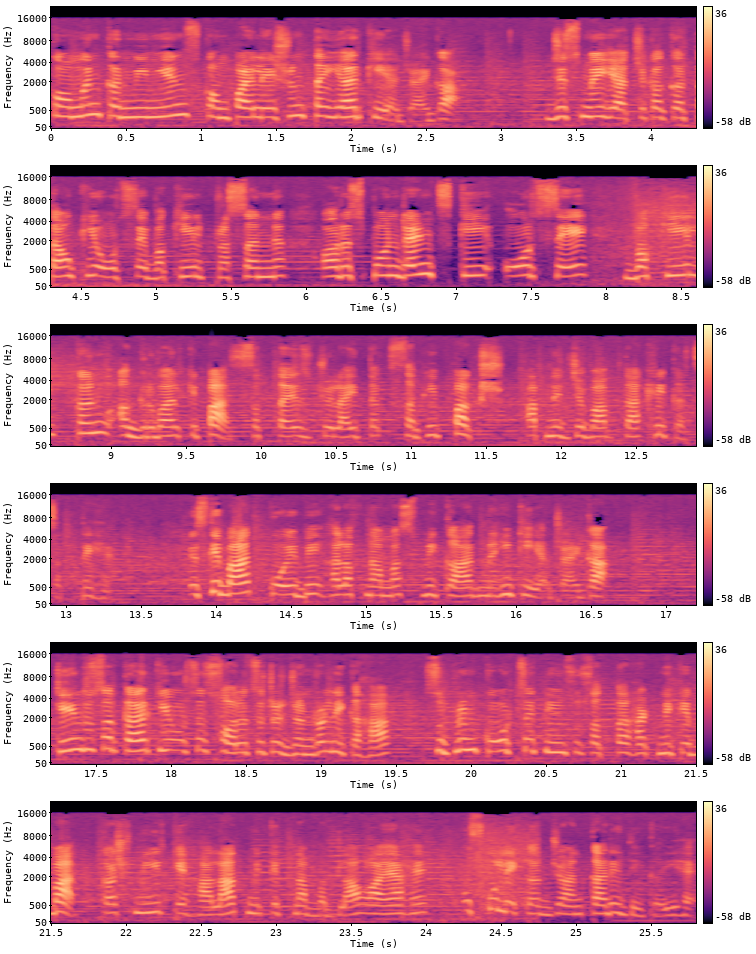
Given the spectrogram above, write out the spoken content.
कॉमन कन्वीनियंस कॉम्पाइलेशन तैयार किया जाएगा जिसमें याचिकाकर्ताओं की ओर से वकील प्रसन्न और रिस्पोंडेंट्स की ओर से वकील कनु अग्रवाल के पास 27 जुलाई तक सभी पक्ष अपने जवाब दाखिल कर सकते हैं। इसके बाद कोई भी हलफनामा स्वीकार नहीं किया जाएगा। केंद्र सरकार की ओर से सॉलिसिटर जनरल ने कहा, सुप्रीम कोर्ट से 370 हटने के बाद कश्मीर के हालात में कितना बदलाव आया है, उसको लेकर जानकारी दी गई है।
